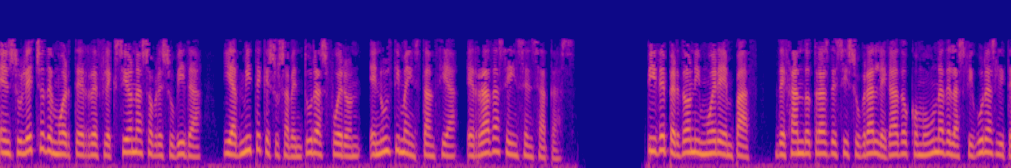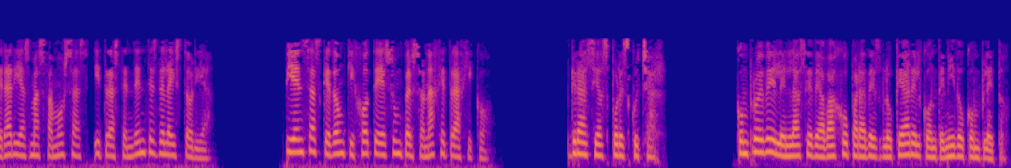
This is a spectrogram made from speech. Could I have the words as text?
En su lecho de muerte reflexiona sobre su vida, y admite que sus aventuras fueron, en última instancia, erradas e insensatas. Pide perdón y muere en paz, dejando tras de sí su gran legado como una de las figuras literarias más famosas y trascendentes de la historia. ¿Piensas que Don Quijote es un personaje trágico? Gracias por escuchar. Compruebe el enlace de abajo para desbloquear el contenido completo.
